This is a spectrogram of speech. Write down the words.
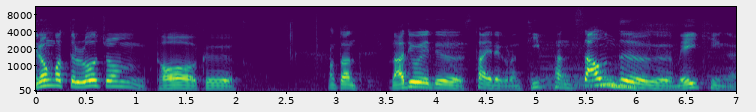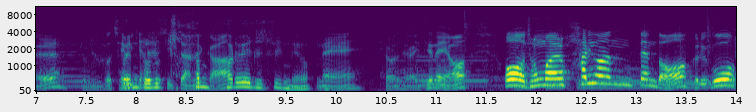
이런 것들로 좀 더 그 어떤 라디오헤드 스타일의 그런 deep한 사운드 making을 좀 더 재밌게 할 수 있지 참 않을까. 화려해질 수 있네요. 네, 그런 생각이 드네요. 어, 정말 화려한 Fender 그리고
